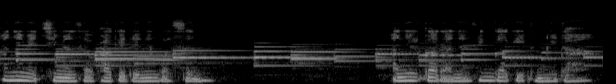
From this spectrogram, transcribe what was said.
한이 맺히면서 가게 되는 것은 아닐까라는 생각이 듭니다.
